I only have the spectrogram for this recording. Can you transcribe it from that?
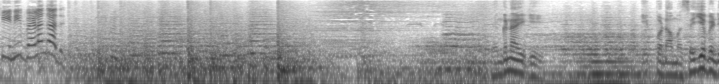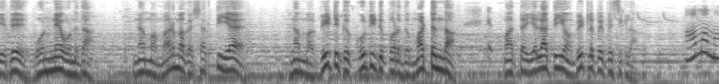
இனி விளங்காது. ரங்கநாயகி இப்ப நாம செய்ய வேண்டியது ஒண்ணே ஒண்ணுதான். நம்ம மருமக சக்திய நம்ம வீட்டுக்கு கூட்டிட்டு போறது மட்டும்தான். மத்த எல்லாத்தையும் வீட்ல போய் பேசிக்கலாம். ஆமாமா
